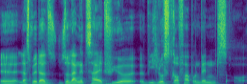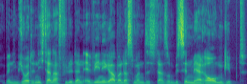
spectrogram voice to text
äh, lass mir da so lange Zeit für, wie ich Lust drauf habe. Und wenn's, wenn ich mich heute nicht danach fühle, dann eher weniger, aber dass man sich da so ein bisschen mehr Raum gibt.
